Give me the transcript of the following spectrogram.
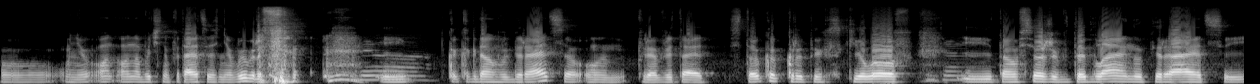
у, него, он, он обычно пытается из нее выбраться. Да. К- Когда он выбирается, он приобретает столько крутых скиллов, Да. и там все же в дедлайн упирается, и,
